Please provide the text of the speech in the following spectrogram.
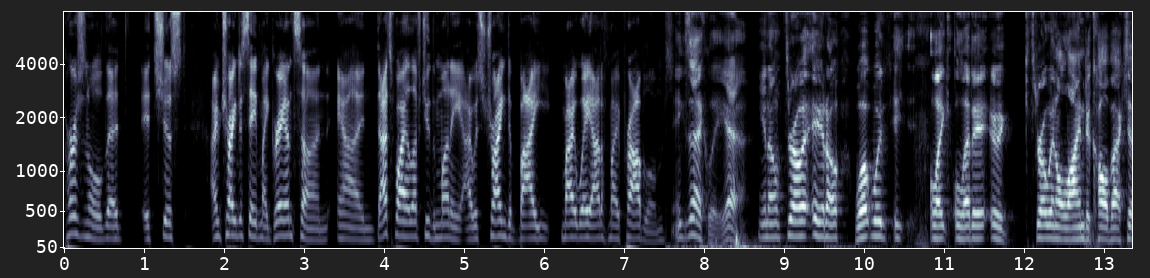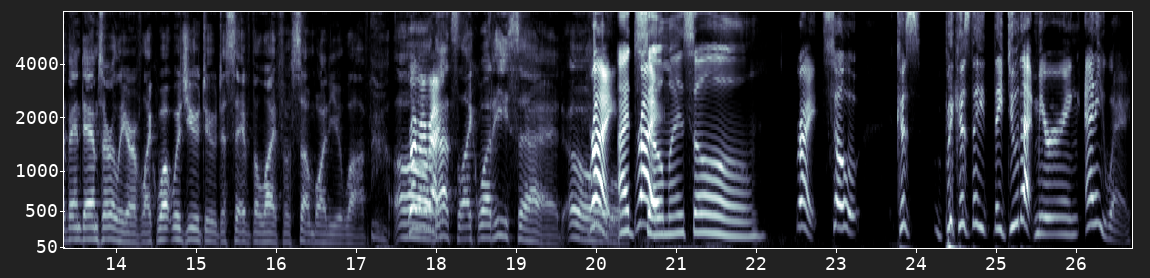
personal. That it's just I'm trying to save my grandson and that's why I left you the money. I was trying to buy my way out of my problems." Exactly. Yeah. You know, throw it. You know, what would like let it uh, throw in a line to call back to Van Damme's earlier of like, what would you do to save the life of someone you loved? Oh, right, right. that's like what he said. Oh, Right. I'd Right. sell my soul. Right. So cuz because they they do that mirroring anyway.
